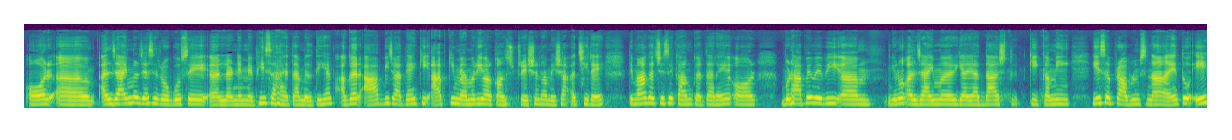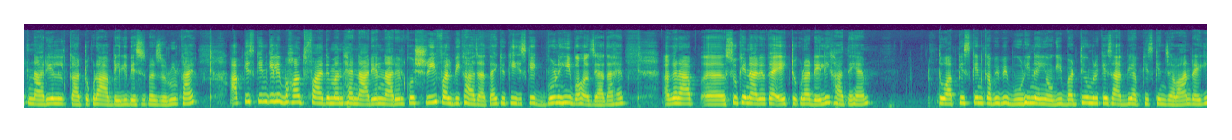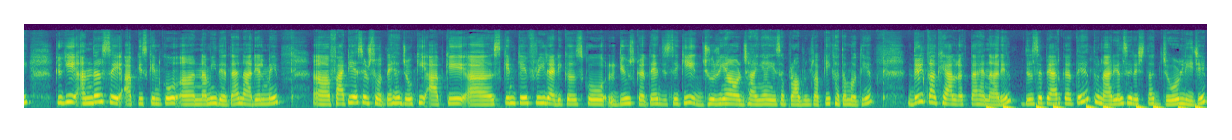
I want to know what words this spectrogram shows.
और अल्जाइमर जैसे रोगों से लड़ने में भी सहायता मिलती है। अगर आप भी चाहते हैं कि आपकी मेमोरी और कंसंट्रेशन हमेशा अच्छी रहे, दिमाग अच्छे से काम करता रहे और बुढ़ापे में भी यू नो अल्जाइमर या याददाश्त की कमी, ये सब प्रॉब्लम्स ना आए तो एक नारियल का टुकड़ा आप डेली बेसिस पर ज़रूर खाएँ। आपकी स्किन के लिए बहुत फ़ायदेमंद है नारियल। नारियल को श्रीफल भी कहा जाता है, क्योंकि इसके गुण ही बहुत ज़्यादा हैं। अगर आप सूखे नारियल का एक टुकड़ा डेली खाते हैं। तो आपकी स्किन कभी भी बूढ़ी नहीं होगी, बढ़ती उम्र के साथ भी आपकी स्किन जवान रहेगी, क्योंकि अंदर से आपकी स्किन को नमी देता है नारियल में। फैटी एसिड्स होते हैं जो कि आपके स्किन के फ्री रेडिकल्स को रिड्यूस करते हैं, जिससे कि झुर्रियाँ और झाइयाँ, ये सब प्रॉब्लम्स आपकी ख़त्म होती हैं। दिल का ख्याल रखता है नारियल। दिल से प्यार करते हैं तो नारियल से रिश्ता जोड़ लीजिए।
